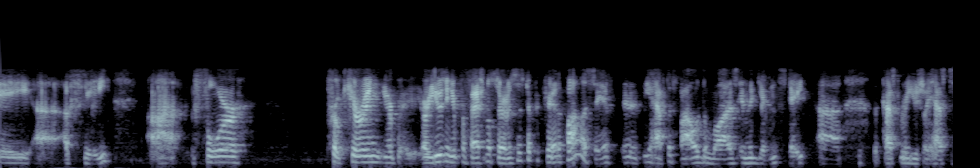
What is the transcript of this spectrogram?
a, uh, a fee uh, for procuring your or using your professional services to procure the policy. If, if you have to follow the laws in the given state, uh, the customer usually has to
